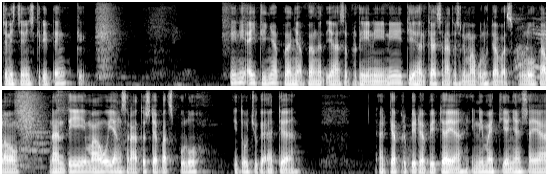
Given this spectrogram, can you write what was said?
Jenis-jenis keriting. Ini ID-nya banyak banget ya seperti ini. Ini di harga 150 dapat 10 kalau nanti mau yang 100 dapat 10 itu juga ada. Harga berbeda-beda ya. Ini medianya saya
